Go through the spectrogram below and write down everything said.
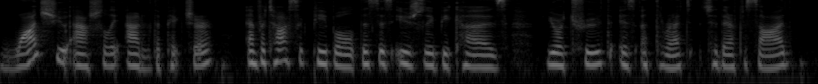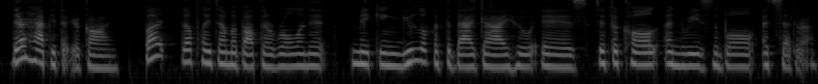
wants you actually out of the picture. And for toxic people, this is usually because your truth is a threat to their facade. They're happy that you're gone, but they'll play dumb about their role in it, making you look like the bad guy who is difficult, unreasonable, etc.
